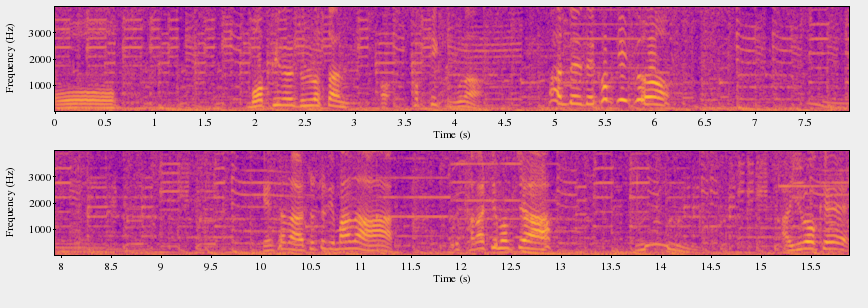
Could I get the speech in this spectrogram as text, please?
오. 머핀을 둘러싼 어 컵케이크구나. 안돼 내 컵케이크! 음. 괜찮아 저쪽에 많아. 우리 다 같이 먹자. 음. 아 이렇게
